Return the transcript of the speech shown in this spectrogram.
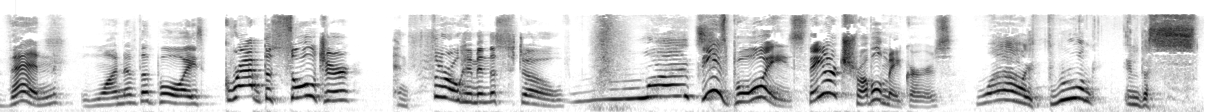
then one of the boys grabbed the soldier and threw him in the stove. What? These boys, they are troublemakers. Wow, he threw him in the stove.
